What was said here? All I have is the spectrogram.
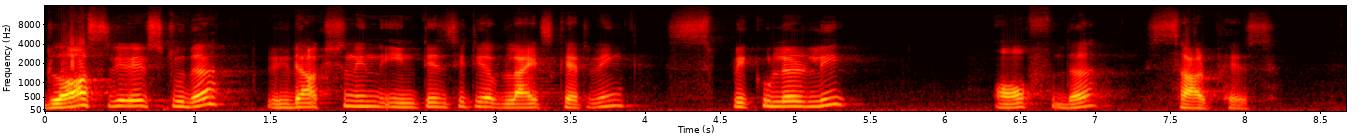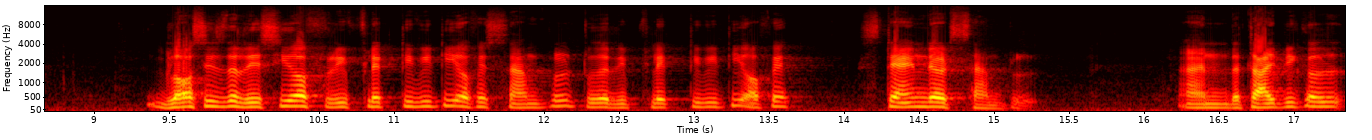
Gloss relates to the reduction in the intensity of light scattering specularly of the surface. Gloss is the ratio of reflectivity of a sample to the reflectivity of a standard sample and the typical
